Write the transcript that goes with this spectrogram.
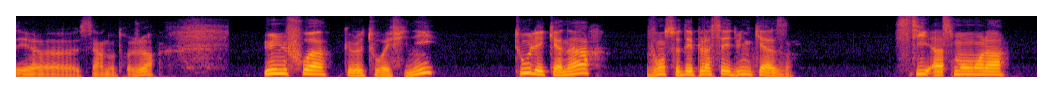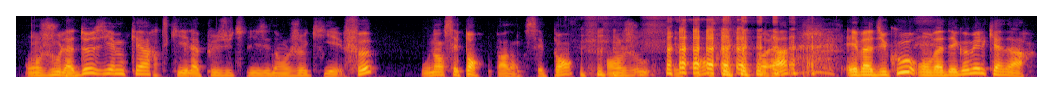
euh, c'est un autre joueur. Une fois que le tour est fini, tous les canards vont se déplacer d'une case. Si à ce moment-là, on joue la deuxième carte qui est la plus utilisée dans le jeu, qui est feu, ou non, c'est pan, pardon, c'est pan, on joue et pan, voilà, et bah du coup, on va dégommer le canard.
